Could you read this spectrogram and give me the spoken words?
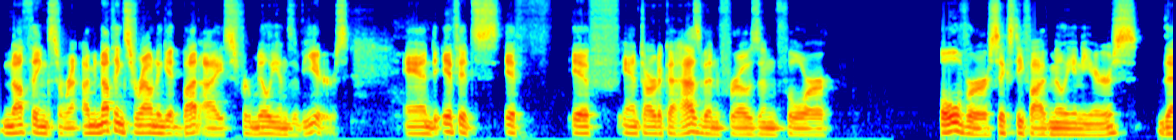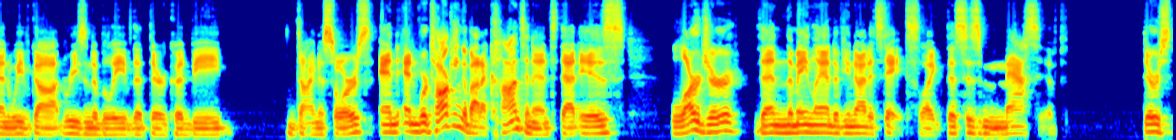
nothing surround i mean nothing surrounding it but ice for millions of years and if it's if if antarctica has been frozen for over 65 million years then we've got reason to believe that there could be dinosaurs and and we're talking about a continent that is larger than the mainland of united states like this is massive there's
